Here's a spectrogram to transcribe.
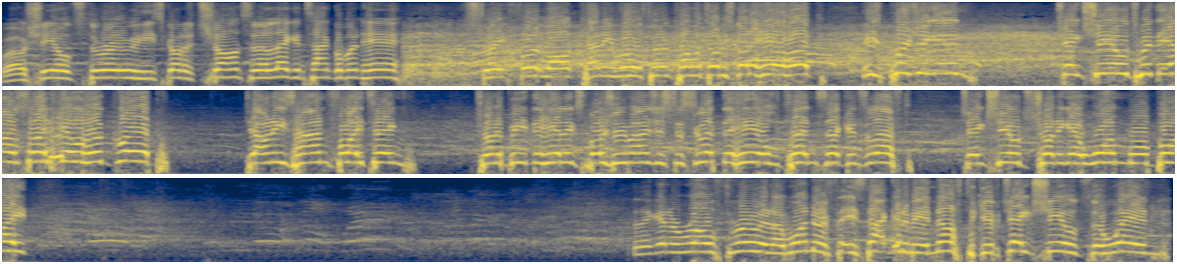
Well, Shields through. He's got a chance at a leg entanglement here. Straight footlock. Can he roll through and come on top? He's got a heel hook. He's bridging in. Jake Shields with the outside heel hook grip. Downey's hand fighting. Trying to beat the heel exposure. He manages to slip the heel. 10 seconds left. Jake Shields trying to get one more bite. And they're going to roll through, and I wonder if is that going to be enough to give Jake Shields the win.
